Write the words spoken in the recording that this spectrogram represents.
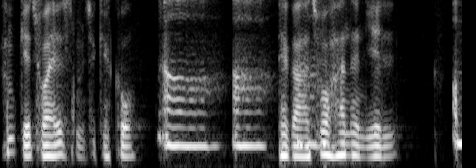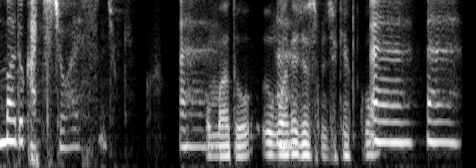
함께 좋아했으면 좋겠고 내가 어. 좋아하는 일 엄마도 같이 좋아했으면 좋겠고. 에, 엄마도 응원해 줬으면 좋겠고. 에, 에, 네.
